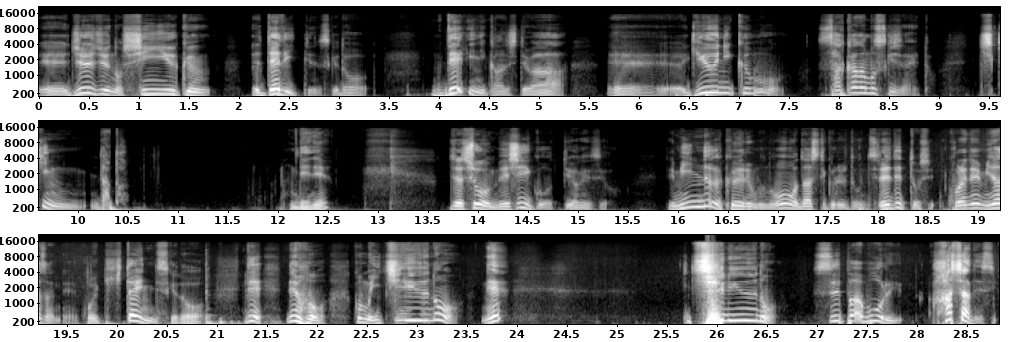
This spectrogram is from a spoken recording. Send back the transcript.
えー、ジュジュの親友くんデリっていうんですけどデリに関しては、えー、牛肉も魚も好きじゃないと。チキンだと。でねじゃあショー飯行こうっていうわけですよ。でみんなが食えるものを出してくれるところに連れてってほしい。これね皆さんねこれ聞きたいんですけど。ででもこれも一流のね一流のスーパーボール覇者ですよ。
